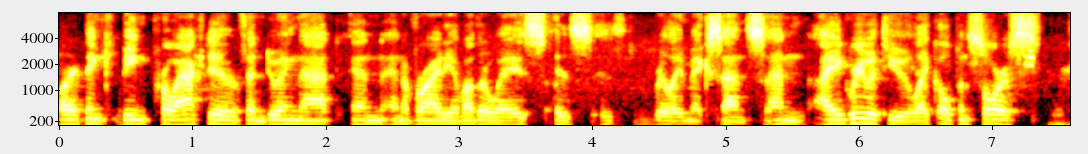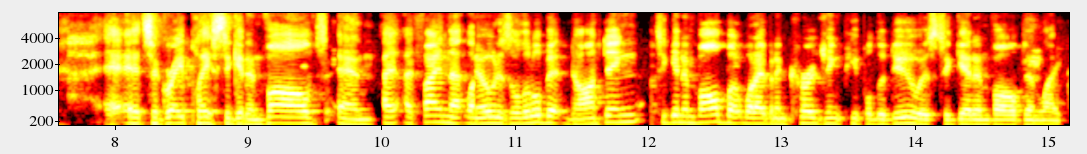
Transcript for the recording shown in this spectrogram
But I think being proactive and doing that in, in a variety of other ways is, is really makes sense. And I agree with you, like open source, it's a great place to get involved. And I, I find that Node is a little bit daunting to get involved. But what I've been encouraging people to do is to get involved in like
